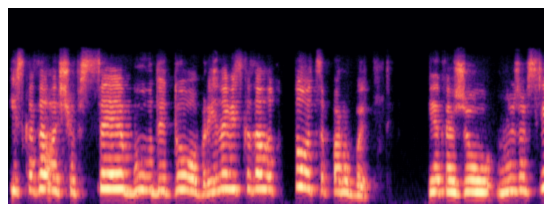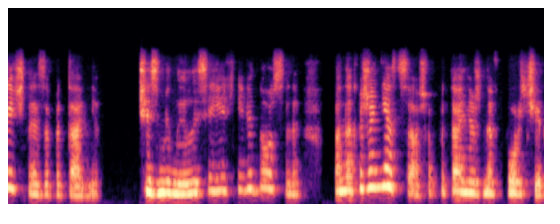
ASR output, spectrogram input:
і сказала, що все буде добре. І навіть сказала, хто це поробив. Я кажу, може, встрічне запитання, чи змінилися їхні відносини? Вона каже, ні, Саша, питання ж не в порчі,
